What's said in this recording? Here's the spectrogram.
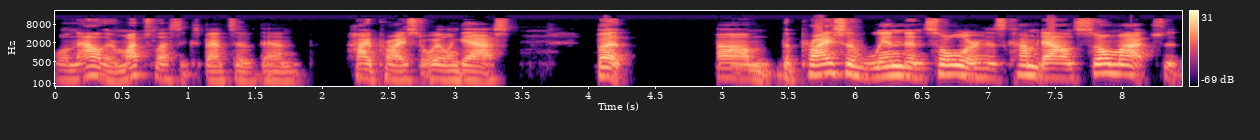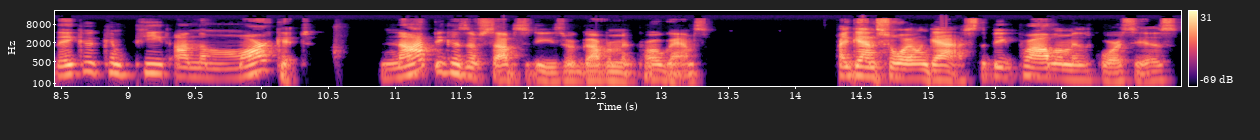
Well, now they're much less expensive than high priced oil and gas. But um, the price of wind and solar has come down so much that they could compete on the market, not because of subsidies or government programs against oil and gas. The big problem, of course, is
